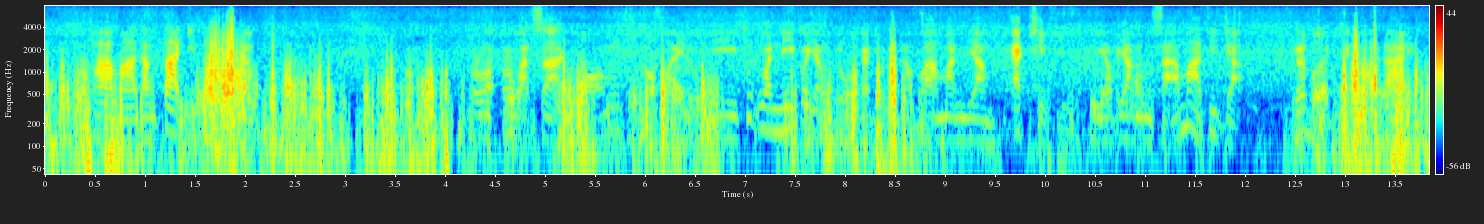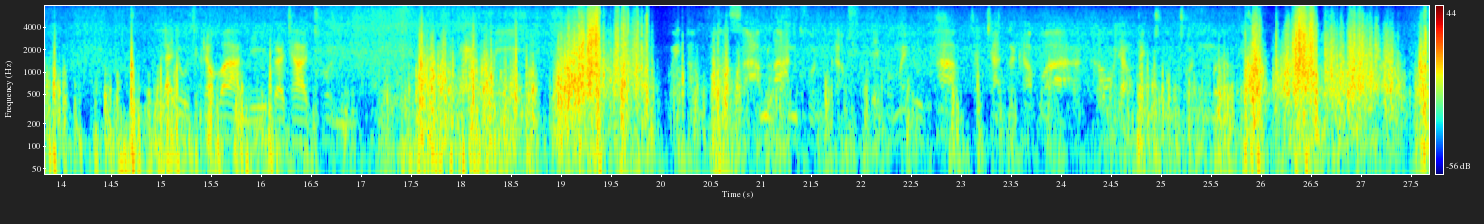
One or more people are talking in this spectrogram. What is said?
พพามาทางใต้อิตาลีครับประวัติประวัติศาสตร์ของภูเขาไฟลูกนี้ ทุกวันนี้ก็ยังกลัวกันอยู่นะครับว่ามันยังแอคทีฟอยู่คือยังยังสามารถที่จะระเบิดขึ้นมาได้ และดูสิครับว่ามีประชาชนแถวนี้ไม่ต่ำกว่า3ล้านคนครับเดี๋ยวผมให้ดูภาพชัดๆนะครับว่าเขายังเป็นชุมชนเมืองที่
